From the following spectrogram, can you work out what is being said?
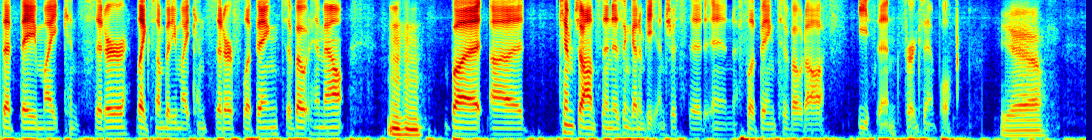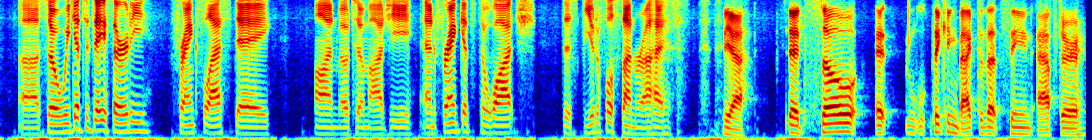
that they might consider, like somebody might consider flipping to vote him out. Mm-hmm. but uh, Kim Johnson isn't going to be interested in flipping to vote off Ethan, for example. Yeah. Uh, so we get to day 30, Frank's last day on Moto Maji, and Frank gets to watch this beautiful sunrise. Yeah. It's so it thinking back to that scene after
